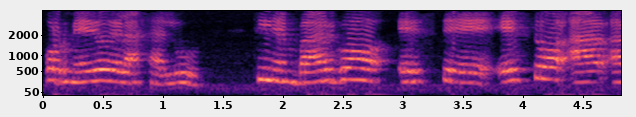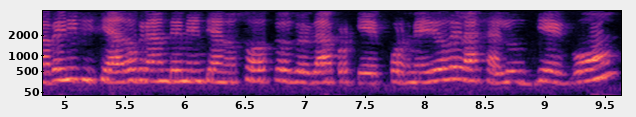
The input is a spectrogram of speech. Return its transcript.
por medio de la salud. Sin embargo, este, esto ha, ha, beneficiado grandemente a nosotros, ¿verdad? Porque por medio de la salud llegó.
